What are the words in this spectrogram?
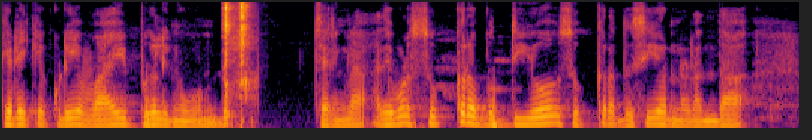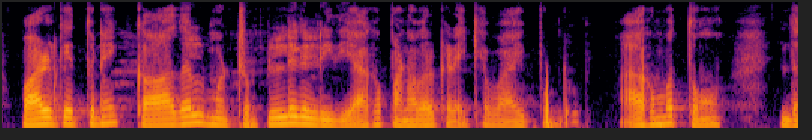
கிடைக்கக்கூடிய வாய்ப்புகள் இங்கே உண்டு. சரிங்களா? அதேபோல் சுக்கர புத்தியோ சுக்கர திசையோ நடந்தால் வாழ்க்கை துணை காதல் மற்றும் பிள்ளைகள் ரீதியாக பணவர் கிடைக்க வாய்ப்புண்டு. ஆக மொத்தம் இந்த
